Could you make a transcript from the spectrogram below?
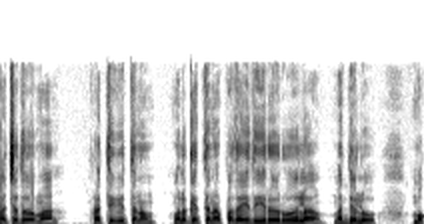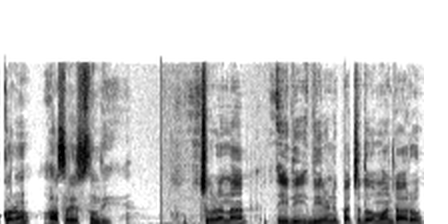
పచ్చదోమ ప్రతి విత్తనం మొలకెత్తిన పదహైదు ఇరవై రోజుల మధ్యలో మొక్కను ఆశ్రయిస్తుంది. చూడన్న ఇది దీనిని పచ్చదోమ అంటారు.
